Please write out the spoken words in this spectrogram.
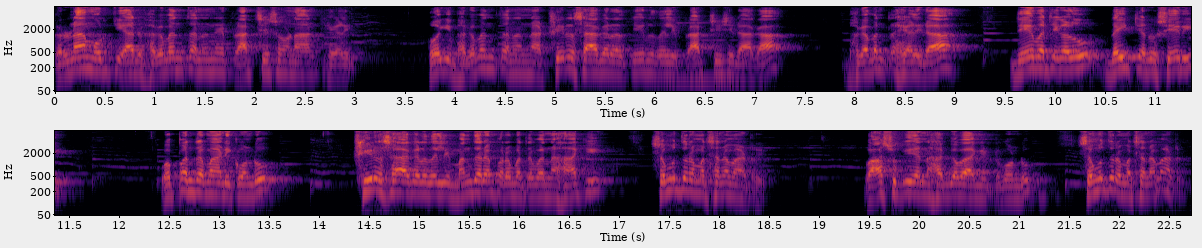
ಕರುಣಾಮೂರ್ತಿಯಾದ ಭಗವಂತನನ್ನೇ ಪ್ರಾರ್ಥಿಸೋಣ ಅಂತ ಹೇಳಿ ಹೋಗಿ ಭಗವಂತನನ್ನು ಕ್ಷೀರಸಾಗರ ತೀರದಲ್ಲಿ ಪ್ರಾರ್ಥಿಸಿದಾಗ ಭಗವಂತ ಹೇಳಿದ, ದೇವತೆಗಳು, ದೈತ್ಯರು ಸೇರಿ ಒಪ್ಪಂದ ಮಾಡಿಕೊಂಡು ಕ್ಷೀರಸಾಗರದಲ್ಲಿ ಮಂದರ ಪರ್ವತವನ್ನು ಹಾಕಿ ಸಮುದ್ರ ಮಥನ ಮಾಡಿರಿ. ವಾಸುಕಿಯನ್ನು ಹಗ್ಗವಾಗಿಟ್ಟುಕೊಂಡು ಸಮುದ್ರ ಮಥನ ಮಾಡಿರಿ.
